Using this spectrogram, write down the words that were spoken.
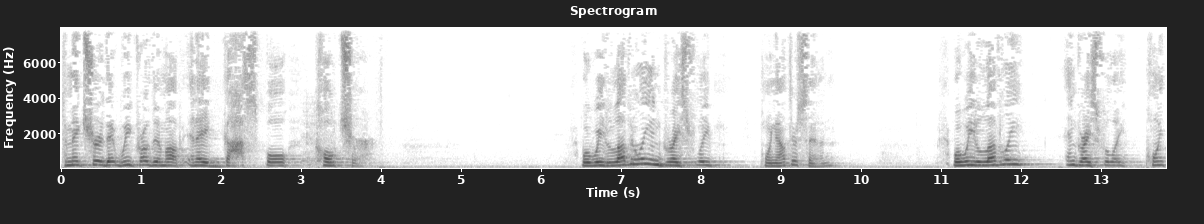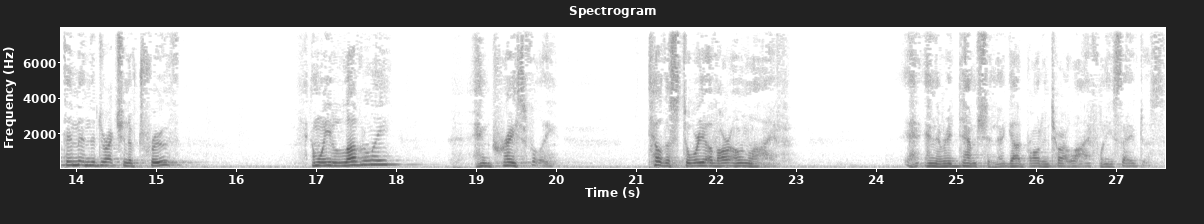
to make sure that we grow them up in a gospel culture. Where we lovingly and gracefully point out their sin. Where we lovingly and gracefully point them in the direction of truth. And we lovingly and gracefully tell the story of our own life and the redemption that God brought into our life when He saved us.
